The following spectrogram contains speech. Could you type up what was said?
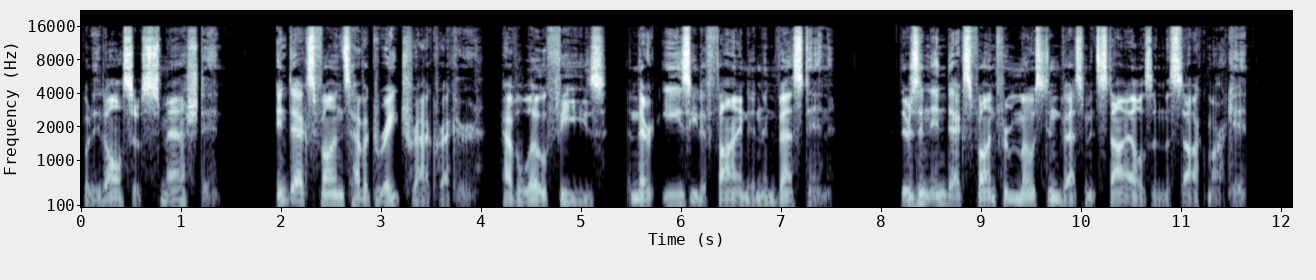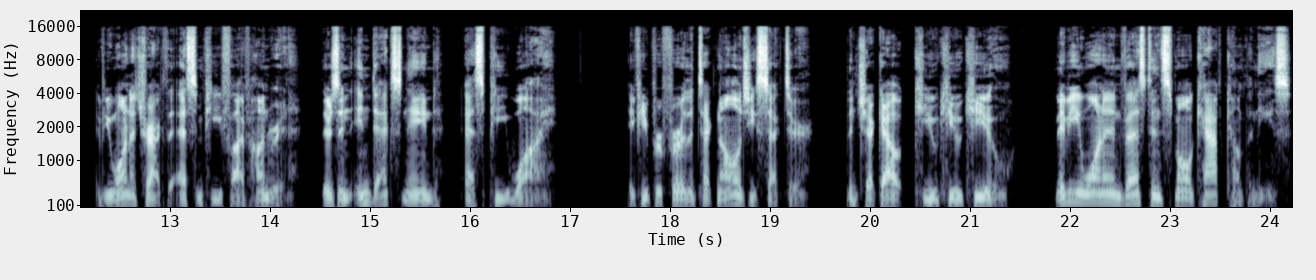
but it also smashed it. Index funds have a great track record, have low fees, and they're easy to find and invest in. There's an index fund for most investment styles in the stock market. If you want to track the S&P 500, there's an index named SPY. If you prefer the technology sector, then check out QQQ. Maybe you want to invest in small cap companies,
